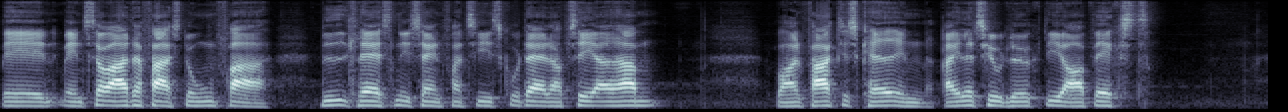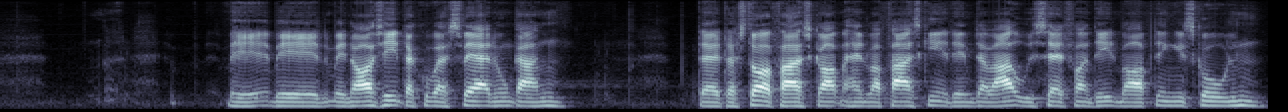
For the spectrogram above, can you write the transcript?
men, men så var der faktisk nogen fra middelklassen i San Francisco, der adopterede ham, hvor han faktisk havde en relativt lykkelig opvækst. Men, men, men også en, der kunne være svær nogle gange. Der, der står faktisk om, at han var faktisk en af dem, der var udsat for en del mobning i skolen.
